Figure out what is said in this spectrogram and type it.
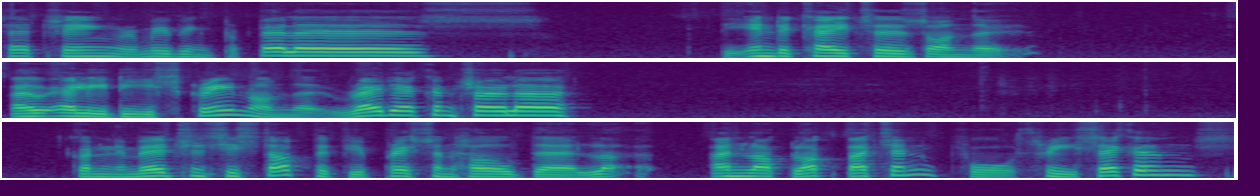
Attaching, removing propellers, the indicators on the OLED screen on the radio controller. Got an emergency stop if you press and hold the unlock lock button for 3 seconds.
